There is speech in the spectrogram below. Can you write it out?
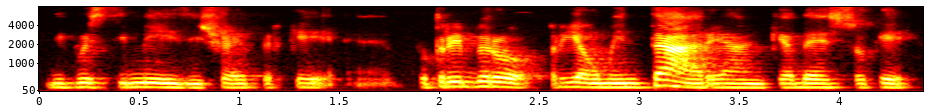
di questi mesi cioè perché eh, potrebbero riaumentare anche adesso che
